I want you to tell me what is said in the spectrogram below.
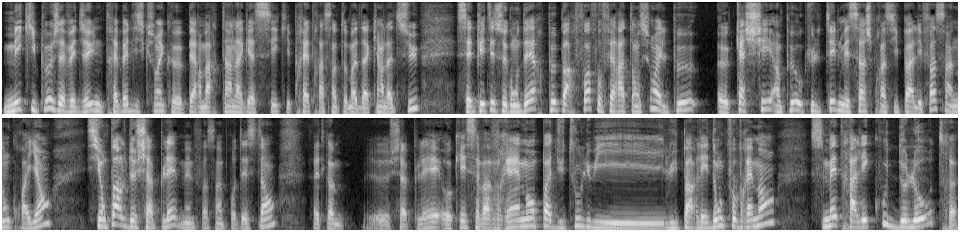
mais qui peut, j'avais déjà eu une très belle discussion avec euh, Père Martin Lagacé, qui est prêtre à Saint Thomas d'Aquin là-dessus. Cette piété secondaire peut parfois, faut faire attention, elle peut euh, cacher, un peu occulter le message principal. Et face à un non-croyant, si on parle de chapelet, même face à un protestant, ça va être comme euh, chapelet, ok, ça va vraiment pas du tout lui, lui parler. Donc, faut vraiment se mettre à l'écoute de l'autre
